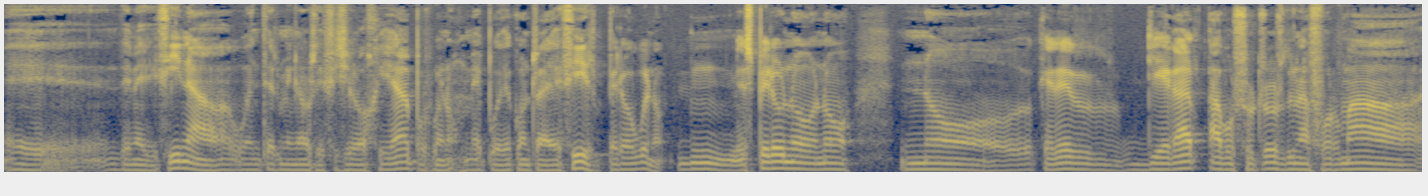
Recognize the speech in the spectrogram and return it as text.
eh, de medicina o en términos de fisiología, pues bueno, me puede contradecir. Pero bueno, mm, espero no, no, no querer llegar a vosotros de una forma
